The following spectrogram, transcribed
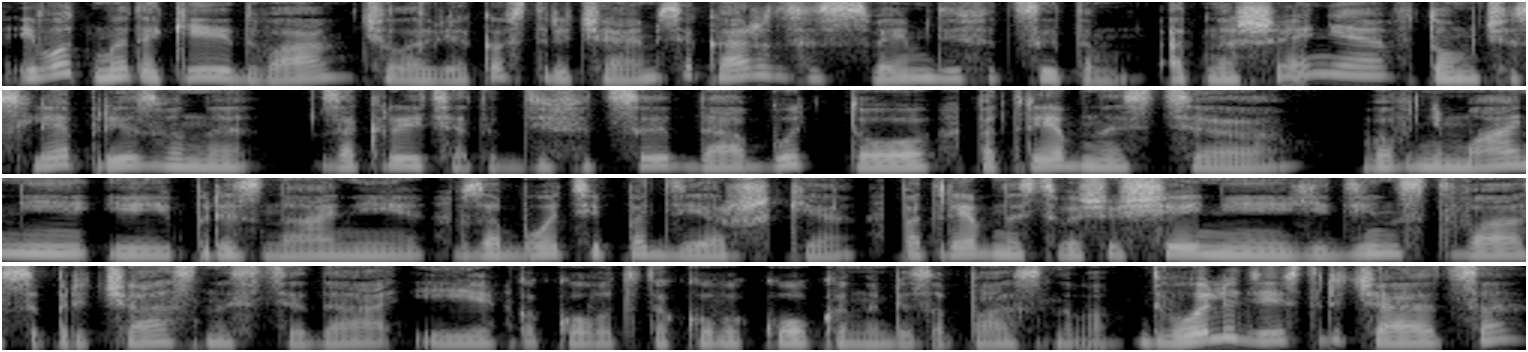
И вот мы такие два человека встречаемся, каждый со своим дефицитом. Отношения в том числе призваны закрыть этот дефицит, да, будь то потребность э, во внимании и признании, в заботе и поддержке, потребность в ощущении единства, сопричастности, да, и какого-то такого кокона безопасного. Двое людей встречаются,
